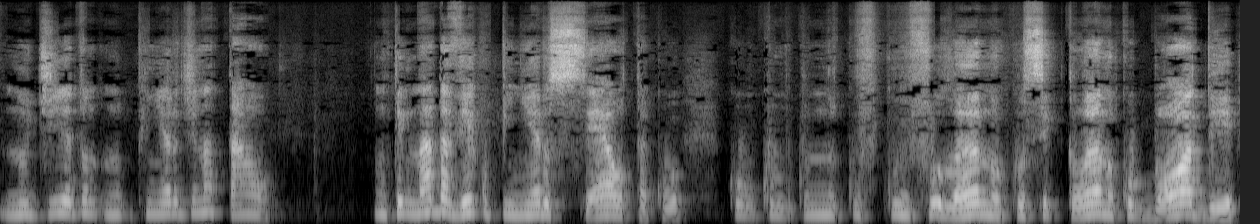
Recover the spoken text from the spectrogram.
no dia do no pinheiro de Natal. Não tem nada a ver com o pinheiro celta, com, com, com, com, com, fulano, com ciclano, com bode,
